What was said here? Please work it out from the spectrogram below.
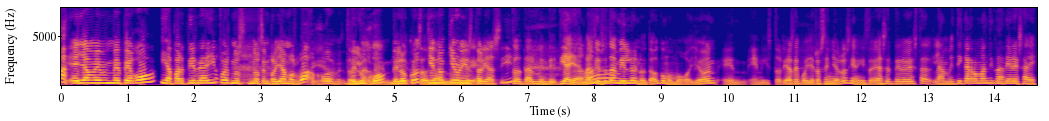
ella me, me pegó y a partir de ahí, pues nos, nos enrollamos. Joder, de lujo, de locos. ¿Quién no quiere una historia así? Totalmente. Tía, y además yo eso Ah. también lo he notado como mogollón en, en historias de polleros señoros y en historias entero esta, la mítica romantización esa de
